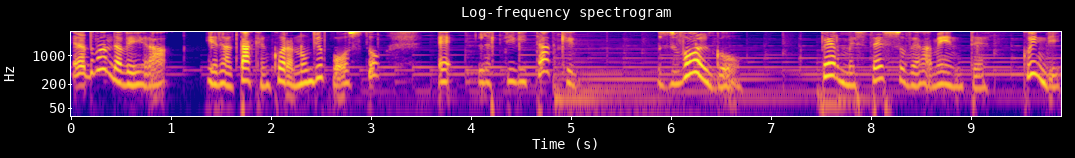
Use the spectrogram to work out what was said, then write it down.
E la domanda vera, in realtà che ancora non vi ho posto, è l'attività che svolgo per me stesso veramente quindi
